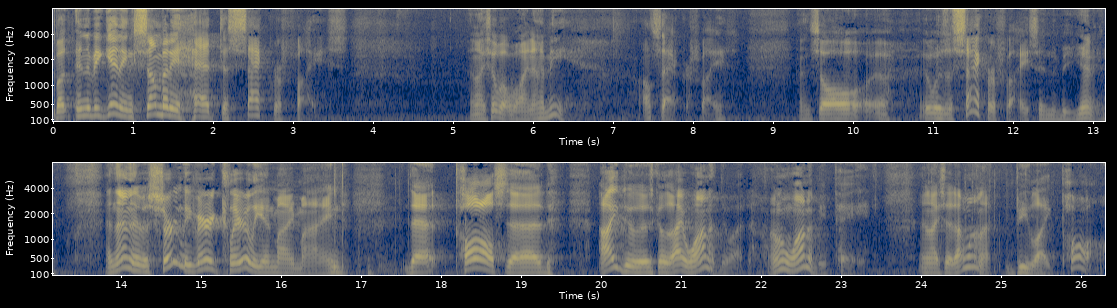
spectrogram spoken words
But in the beginning, somebody had to sacrifice. And I said, Well, why not me? I'll sacrifice. And so uh, it was a sacrifice in the beginning. And then it was certainly very clearly in my mind that Paul said, I do this because I want to do it. I don't want to be paid. And I said, I want to be like Paul.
